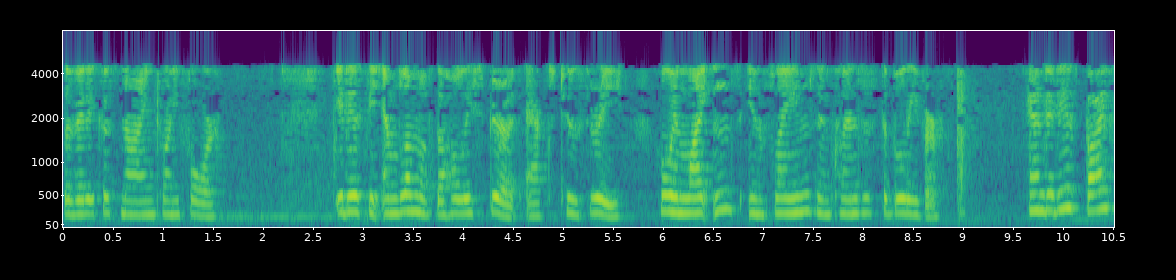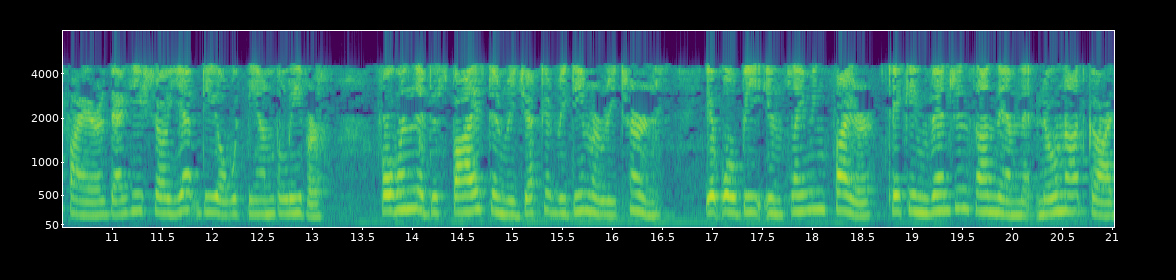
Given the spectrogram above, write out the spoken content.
Leviticus 9:24. It is the emblem of the Holy Spirit, Acts 2 3 who enlightens, inflames, and cleanses the believer. And it is by fire that he shall yet deal with the unbeliever. For when the despised and rejected Redeemer returns, it will be in flaming fire, taking vengeance on them that know not God,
